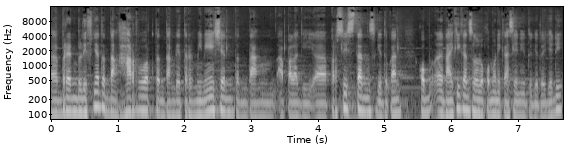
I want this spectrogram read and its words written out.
uh, brand beliefnya tentang hard work, tentang determination, tentang apalagi uh, persistence gitu kan. Kom uh, Nike kan selalu komunikasiin itu gitu. Jadi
